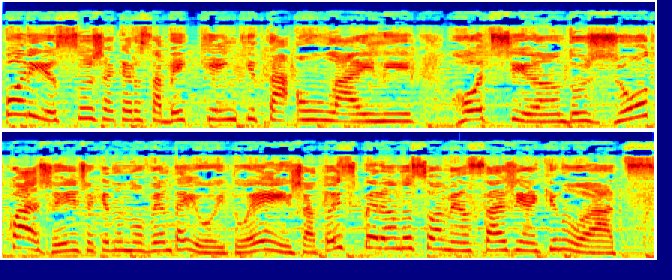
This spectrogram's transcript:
Por isso já quero saber quem que tá online roteando junto com a gente aqui no 98 hein? Já tô esperando a sua mensagem aqui no Whats.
